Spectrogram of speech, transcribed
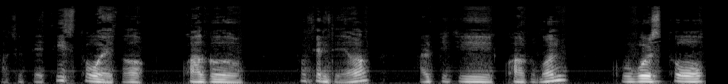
봤을 때 T스토어에서 과금 형태인데요. RPG 과금은 구글 스토어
